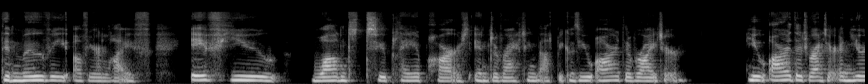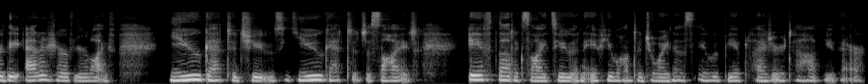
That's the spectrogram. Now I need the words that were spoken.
the movie of your life, if you want to play a part in directing that because you are the writer, you are the director and you're the editor of your life. You get to choose, you get to decide if that excites you and if you want to join us, it would be a pleasure to have you there.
